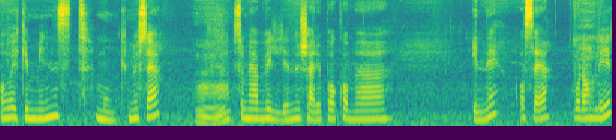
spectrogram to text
Og ikke minst Munch-museet, Mm. som jeg er veldig nysgjerrig på å komme inn i og se hvordan det blir.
